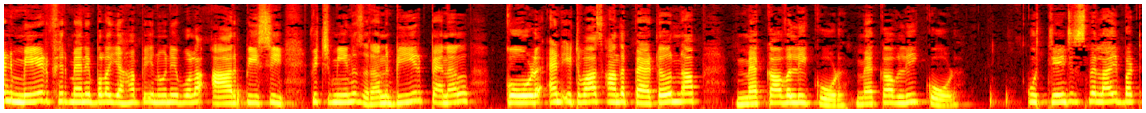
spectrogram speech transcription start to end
and made फिर मैंने बोला यहां पे इन्होंने बोला RPC which means Ranbir penal code and it was on the pattern of Macaulay code Macaulay code कुछ चेंजेस में लाई but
